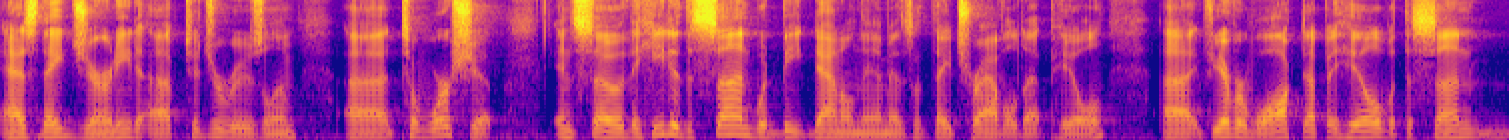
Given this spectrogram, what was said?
as they journeyed up to Jerusalem uh, to worship. And so the heat of the sun would beat down on them as they traveled uphill. Uh, if you ever walked up a hill with the sun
